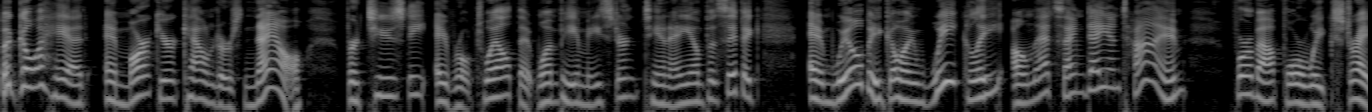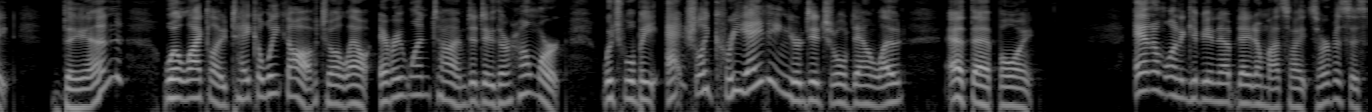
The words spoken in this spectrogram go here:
But go ahead and mark your calendars now for Tuesday, April 12th at 1 p.m. Eastern, 10 a.m. Pacific. And we'll be going weekly on that same day and time for about four weeks straight. Then we'll likely take a week off to allow everyone time to do their homework, which will be actually creating your digital download at that point. And I want to give you an update on my site services.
